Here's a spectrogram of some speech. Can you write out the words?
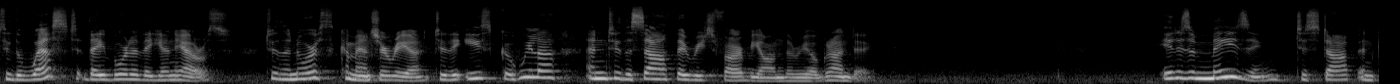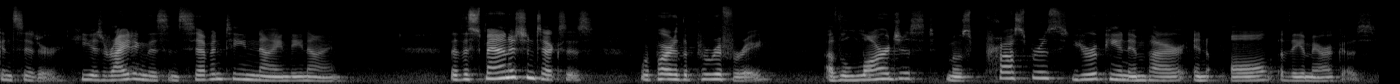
To the west, they border the Llaneros. To the north, Comancheria. To the east, Coahuila. And to the south, they reach far beyond the Rio Grande. It is amazing to stop and consider. He is writing this in 1799 that the Spanish in Texas were part of the periphery of the largest, most prosperous European empire in all of the Americas.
